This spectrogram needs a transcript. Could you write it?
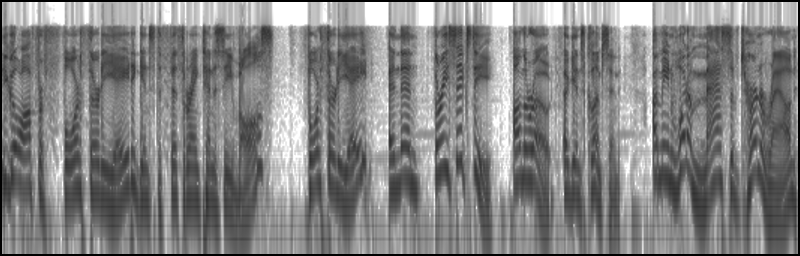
you go off for 438 against the fifth ranked Tennessee Vols, 438, and then 360 on the road against Clemson. I mean, what a massive turnaround.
